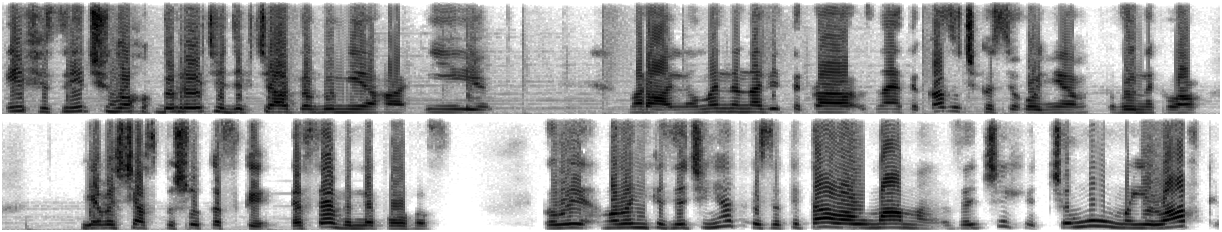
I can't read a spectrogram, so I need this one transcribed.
І фізично, до речі, дівчата ви мега, і морально. У мене навіть така, знаєте, казочка сьогодні виникла. Я весь час пишу казки для себе, для когось. Коли маленьке зайченятко запитала у мами зайчихи, чому мої лавки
